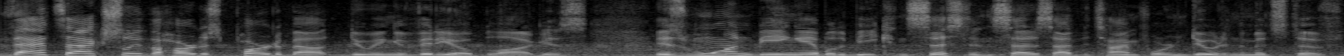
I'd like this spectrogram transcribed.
that's actually the hardest part about doing a video blog is is one being able to be consistent and set aside the time for it and do it in the midst of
